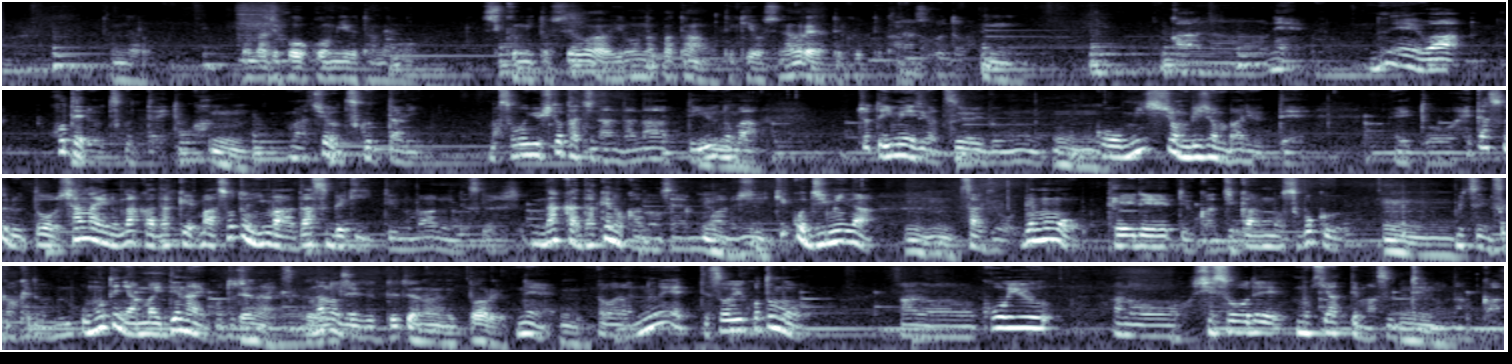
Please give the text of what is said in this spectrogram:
なんだろう同じ方向を見るための仕組みとしてはいろんなパターンを適用しながらやっていくって感じ。なるほど。うんあのねヌエはホテルを作ったりとか、うん。街を作ったり、まあ、そういう人たちなんだなっていうのが、ちょっとイメージが強い分、うん。こうミッションビジョンバリューって、えー、と下手すると社内の中だけ、まあ、外に今は出すべきっていうのもあるんですけど中だけの可能性もあるし、うん結構地味なうん作業。でも定例っていうか時間もすごくうんうん。密に使うけど表にあんまり出ないことじゃないですか。なので出てないのいっぱいあるよ。ね、うん。だからヌエってそういうこともあのこういうあの思想で向き合ってますっていうのをなんか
